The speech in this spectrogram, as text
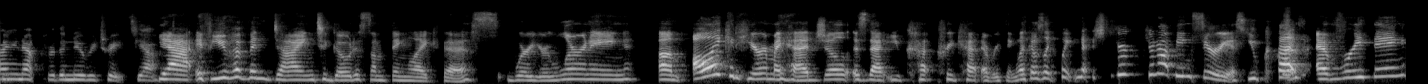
Signing up for the new retreats. Yeah. Yeah. If you have been dying to go to something like this where you're learning um, all I could hear in my head, Jill, is that you cut pre-cut everything. Like I was like, wait, no, you're you're not being serious. You cut yes. everything.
